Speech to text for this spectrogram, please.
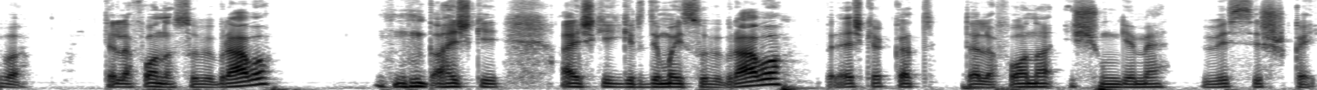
Va, telefonas suvibravo. aiškiai, aiškiai girdimai suvibravo. Tai reiškia, kad telefoną išjungėme visiškai.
